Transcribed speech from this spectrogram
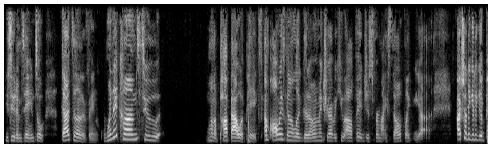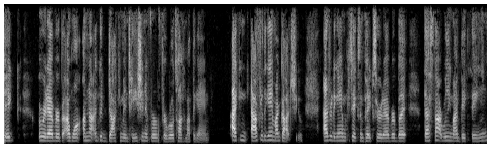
You see what I'm saying? So that's another thing. When it comes to want to pop out with pics, I'm always gonna look good. I'm gonna make sure I have a cute outfit just for myself. Like, yeah, I try to get a good pic or whatever, but I want I'm not a good documentation if we're for real talking about the game. I can after the game I got you. After the game we can take some pics or whatever, but that's not really my big thing.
